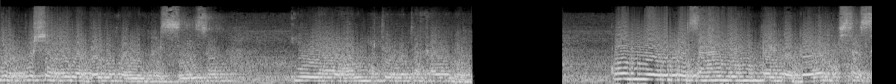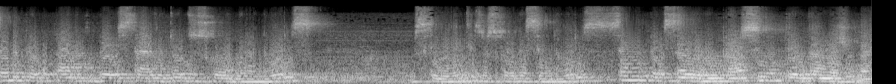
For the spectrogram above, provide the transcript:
que eu puxe a orelha dele quando preciso, e é um homem que tem muita Deus. Como empresário e empreendedor, está sempre preocupado com o bem-estar de todos os colaboradores, os clientes, os fornecedores, sempre pensando no próximo, tentando ajudar.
